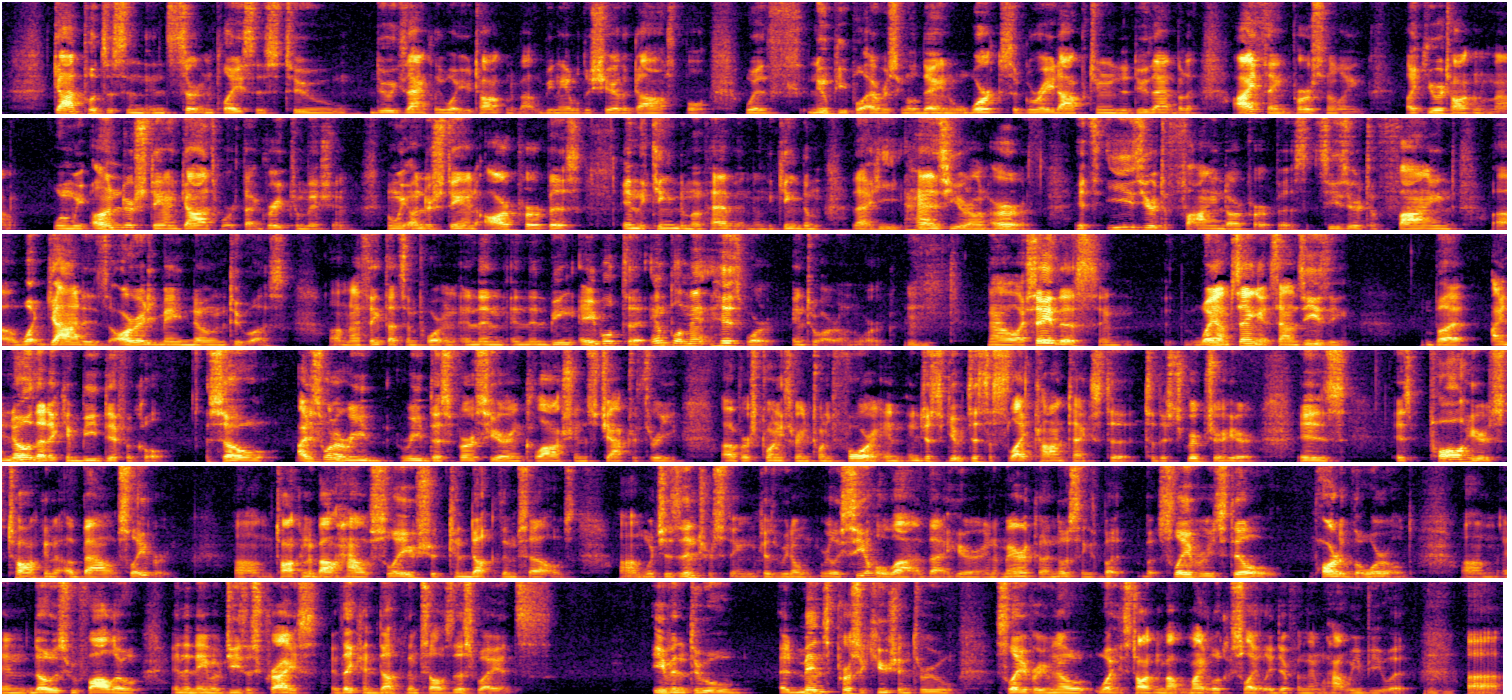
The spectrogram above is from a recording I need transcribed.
God puts us in, in certain places to do exactly what you're talking about, being able to share the gospel with new people every single day. And work's a great opportunity to do that. But I think personally, like you were talking about, when we understand God's work, that great commission, when we understand our purpose in the kingdom of heaven and the kingdom that He has here on earth, it's easier to find our purpose. It's easier to find uh, what God has already made known to us. Um, and I think that's important. And then and then being able to implement His work into our own work. Mm-hmm. Now I say this, and the way I'm saying it sounds easy, but I know that it can be difficult. So I just want to read read this verse here in Colossians chapter three, uh, verse twenty three and twenty four, and, and just to give just a slight context to, to the scripture here, is is Paul here is talking about slavery, um, talking about how slaves should conduct themselves. Um, which is interesting because we don't really see a whole lot of that here in America and those things. But but slavery is still part of the world, um, and those who follow in the name of Jesus Christ, if they conduct themselves this way, it's even through immense persecution through slavery. Even though what he's talking about might look slightly different than how we view it Mm-hmm. uh,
